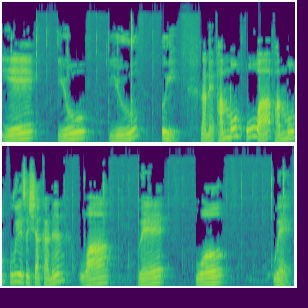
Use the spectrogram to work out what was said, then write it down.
예, 요, 유, 의. 그 다음에 반모음 오와 반모음 우에서 시작하는 와, 왜, 워, 왜.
